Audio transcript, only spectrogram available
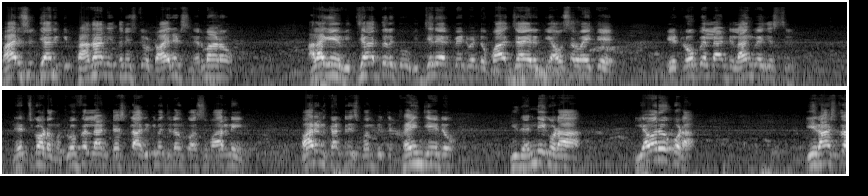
పారిశుద్ధ్యానికి ప్రాధాన్యతనిస్తూ టాయిలెట్స్ నిర్మాణం అలాగే విద్యార్థులకు విద్య నేర్పేటువంటి ఉపాధ్యాయులకి అవసరమైతే ఈ ట్రోఫెల్ లాంటి లాంగ్వేజెస్ నేర్చుకోవడం ట్రోఫెల్ లాంటి టెస్టులు అధిగమించడం కోసం వారిని ఫారిన్ కంట్రీస్ పంపించి ట్రైన్ చేయడం ఇదన్నీ కూడా ఎవరూ కూడా ఈ రాష్ట్ర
